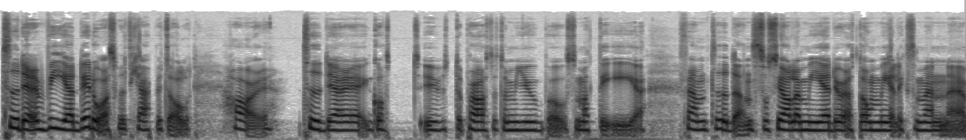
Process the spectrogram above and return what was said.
tidigare vd då, Sweet Capital, har tidigare gått ut och pratat om Jubo som att det är framtidens sociala medier och att de är liksom en, eh,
